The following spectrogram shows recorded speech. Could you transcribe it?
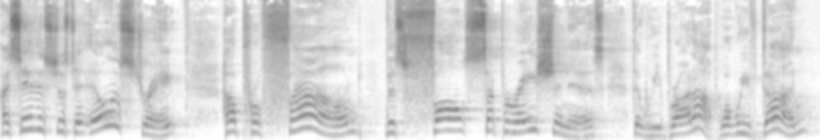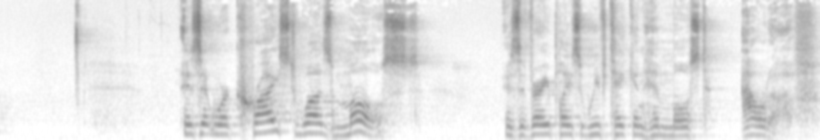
I say this just to illustrate how profound this false separation is that we brought up. What we've done is that where Christ was most is the very place that we've taken him most out of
